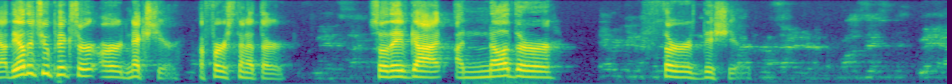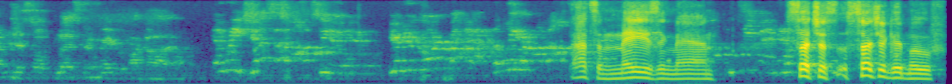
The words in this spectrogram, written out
Yeah, the other two picks are, are next year, a first and a third. So they've got another third this year. That's amazing, man. Such a such a good move.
